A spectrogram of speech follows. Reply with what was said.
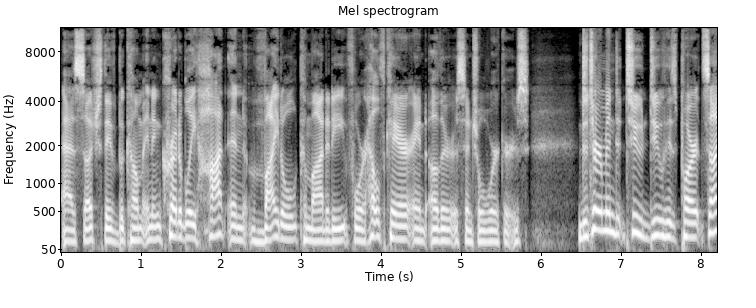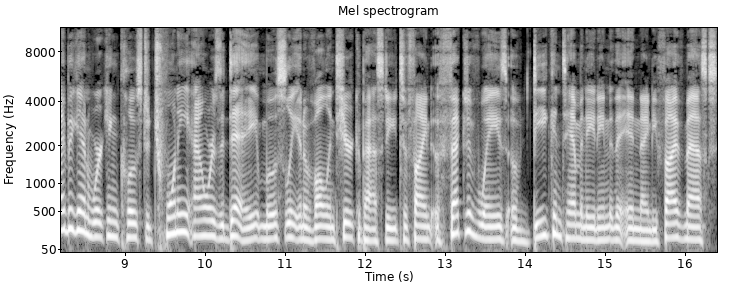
As such, they've become an incredibly hot and vital commodity for healthcare and other essential workers. Determined to do his part, Tsai began working close to 20 hours a day, mostly in a volunteer capacity, to find effective ways of decontaminating the N95 masks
